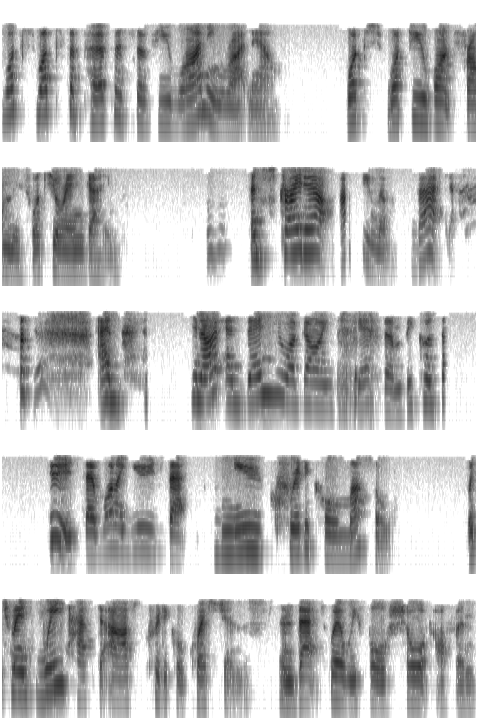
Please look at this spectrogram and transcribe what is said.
what's, what's the purpose of you whining right now? What, what do you want from this? What's your end game? Mhm. And straight out asking them that. and, you know, and then you are going to get them because they use, they want to use that new critical muscle, which means we have to ask critical questions. And that's where we fall short often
